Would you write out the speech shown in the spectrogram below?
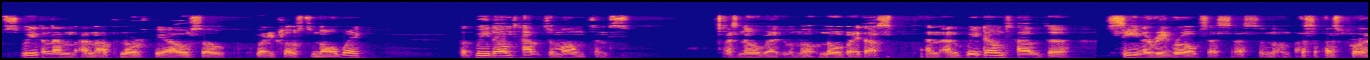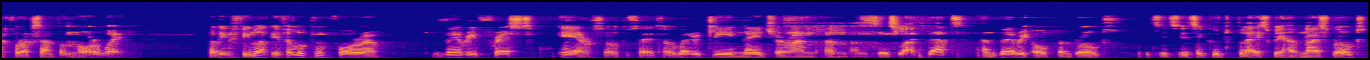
Sweden and, and up north we are also very close to Norway. But we don't have the mountains as Norway, Norway does. And, and we don't have the scenery roads as, as, as, as for, for example, Norway. But in Finland, if you're looking for a very fresh air, so to say, so very clean nature and, and, and things like that, and very open roads, it's, it's, it's a good place. We have nice roads.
